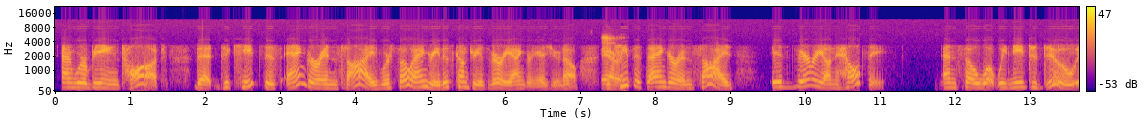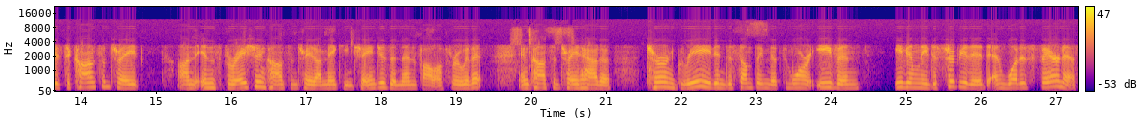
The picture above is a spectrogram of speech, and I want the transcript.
And we're being taught that to keep this anger inside, we're so angry. This country is very angry, as you know. Very. To keep this anger inside is very unhealthy. And so what we need to do is to concentrate on inspiration, concentrate on making changes, and then follow through with it and concentrate how to turn greed into something that's more even, evenly distributed, and what is fairness.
